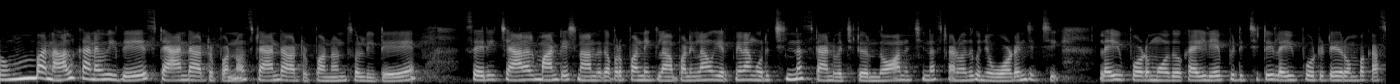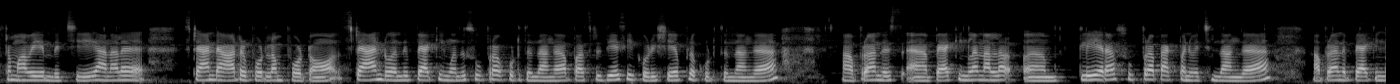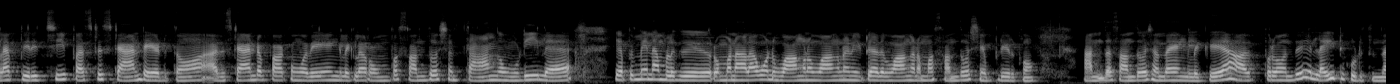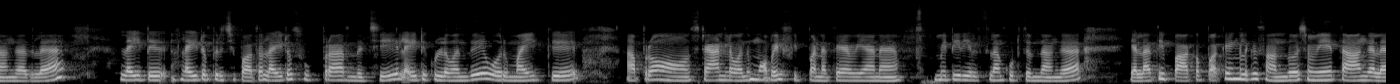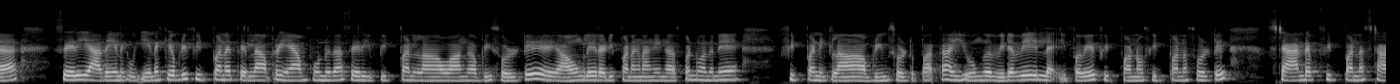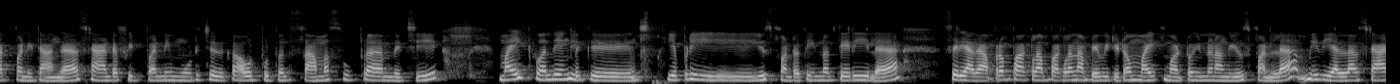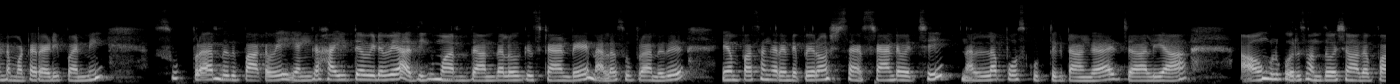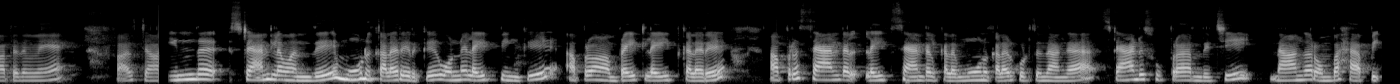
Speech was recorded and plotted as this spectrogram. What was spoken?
ரொம்ப நாள் கனவு இது. ஸ்டாண்ட் ஆர்ட்ரு பண்ணோம் ஸ்டாண்ட் ஆர்டர் பண்ணோன்னு சொல்லிட்டு. சரி சேனல் மானிட்டேஷன் ஆனதுக்கப்புறம் பண்ணிக்கலாம். பண்ணிக்கலாம். ஏற்கனவே நாங்கள் ஒரு சின்ன ஸ்டாண்ட் வச்சுட்டு இருந்தோம். அந்த சின்ன ஸ்டாண்ட் வந்து கொஞ்சம் உடஞ்சிச்சு. லைவ் போடும் போதோ கையிலே பிடிச்சிட்டு லைவ் போட்டுட்டு ரொம்ப கஷ்டமாகவே இருந்துச்சு. அதனால் ஸ்டாண்டு ஆர்டர் போடலாம் போட்டோம். ஸ்டாண்ட் வந்து பேக்கிங் வந்து சூப்பராக கொடுத்துருந்தாங்க. ஃபஸ்ட்டு தேசிய கொடி ஷேப்பில் கொடுத்துருந்தாங்க. அப்புறம் அந்த பேக்கிங்லாம் நல்லா கிளியராக சூப்பராக பேக் பண்ணி வச்சுருந்தாங்க. அப்புறம் அந்த பேக்கிங்லாம் பிரித்து ஃபஸ்ட்டு ஸ்டாண்டை எடுத்தோம். அது ஸ்டாண்டை பார்க்கும் போதே எங்களுக்கெலாம் ரொம்ப சந்தோஷம். தாங்க முடியல. எப்பவுமே நம்மளுக்கு ரொம்ப நாளாக ஒன்று வாங்கணும் வாங்கணும்னுட்டு அதை வாங்கினோமா சந்தோஷம் எப்படி இருக்கும்? அந்த சந்தோஷம் தான் எங்களுக்கு. அப்புறம் வந்து லைட்டு கொடுத்துருந்தாங்க அதில். லைட்டு லைட்டை பிரித்து பார்த்தோம். லைட்டும் சூப்பராக இருந்துச்சு. லைட்டுக்குள்ளே வந்து ஒரு மைக்கு அப்புறம் ஸ்டாண்டில் வந்து மொபைல் ஃபிட் பண்ண தேவையான மெட்டீரியல்ஸ்லாம் கொடுத்துருந்தாங்க. எல்லாத்தையும் பார்க்க பார்க்க எங்களுக்கு சந்தோஷமே தாங்கலை. சரி அதை எனக்கு எனக்கு எப்படி ஃபிட் பண்ண தெரில அப்புறம் என் பொண்ணு தான் சரி ஃபிட் பண்ணலாம் வாங்க அப்படின்னு சொல்லிட்டு அவங்களே ரெடி பண்ணாங்க நாங்கள் எங்கள் ஹஸ்பண்ட் வந்தோடனே ஃபிட் பண்ணிக்கலாம் அப்படின்னு சொல்லிட்டு பார்த்தா இவங்க விடவே இல்லை. இப்போவே ஃபிட் பண்ணோம் ஃபிட் பண்ண சொல்லிட்டு ஸ்டாண்டப் ஃபிட் பண்ண ஸ்டார்ட் பண்ணிட்டாங்க. ஸ்டாண்டப் ஃபிட் பண்ணி முடித்ததுக்கு அவுட்புட் வந்து செம சூப்பராக இருந்துச்சு. மைக் வந்து எங்களுக்கு எப்படி யூஸ் பண்ணுறது இன்னும் தெரியல. சரி அதை அப்புறம் பார்க்கலாம் பார்க்கலான்னு அப்படியே விட்டுட்டோம். மைக் மட்டும் இன்னும் நாங்கள் யூஸ் பண்ணல. மீதி எல்லாம் ஸ்டாண்டை மட்டும் ரெடி பண்ணி சூப்பராக இருந்தது பார்க்கவே. எங்கள் ஹைட்டை விடவே அதிகமாக இருந்தது. அந்தளவுக்கு ஸ்டாண்டு நல்லா சூப்பராக இருந்தது. என் பசங்க ரெண்டு பேரும் ஸ்டாண்டை வச்சு நல்லா போஸ் கொடுத்துக்கிட்டாங்க. ஜாலியாக அவங்களுக்கு ஒரு சந்தோஷம் அதை பார்த்ததுமே ஃபாஸ்ட்டாக இந்த ஸ்டாண்டில் வந்து மூணு கலர் இருக்குது ஒன்று லைட் பிங்க்கு அப்புறம் ப்ரைட் லைட் கலரு அப்புறம் சாண்டல் லைட் சாண்டல் கலர் மூணு கலர் கொடுத்துருந்தாங்க. ஸ்டாண்டு சூப்பராக இருந்துச்சு. நாங்கள் ரொம்ப ஹாப்பி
